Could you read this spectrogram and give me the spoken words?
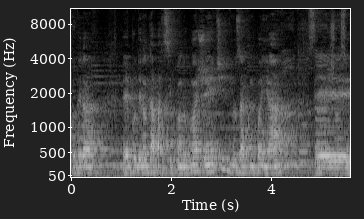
poderá, é, poderão estar participando com a gente, nos acompanhar é,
